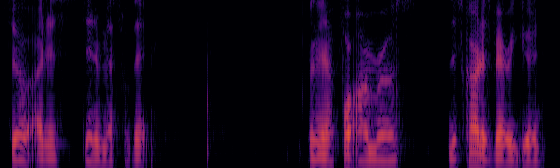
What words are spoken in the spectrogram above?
so I just didn't mess with it. And then for Armaros, this card is very good.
